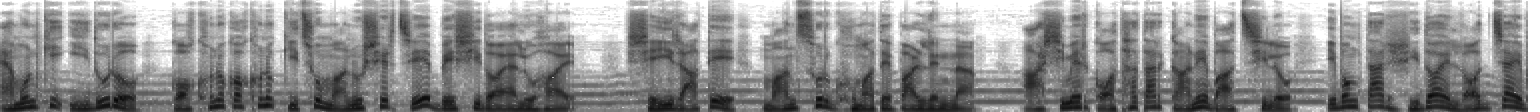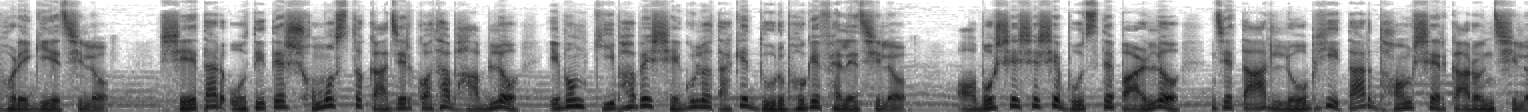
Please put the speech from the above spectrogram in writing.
এমনকি ইঁদুরও কখনো কখনো কিছু মানুষের চেয়ে বেশি দয়ালু হয়। সেই রাতে মানসুর ঘুমাতে পারলেন না। আসিমের কথা তার কানে বাজছিল এবং তার হৃদয় লজ্জায় ভরে গিয়েছিল। সে তার অতীতের সমস্ত কাজের কথা ভাবল এবং কীভাবে সেগুলো তাকে দুর্ভোগে ফেলেছিল। অবশেষে সে বুঝতে পারল যে তার লোভই তার ধ্বংসের কারণ ছিল।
